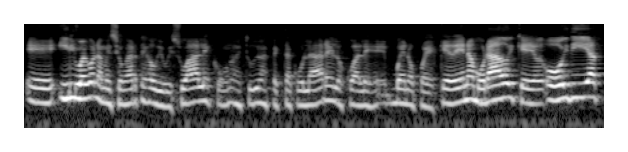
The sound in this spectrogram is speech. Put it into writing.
eh, y luego la mención artes audiovisuales con unos estudios espectaculares, los cuales, eh, bueno, pues quedé enamorado y que hoy día,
